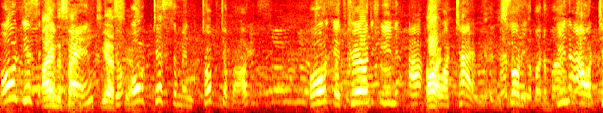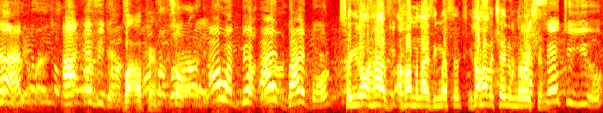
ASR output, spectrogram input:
All this I understand. event Yes, the yes. Old Testament talked about all occurred in our, right. our time. Sorry, in our time are evidence. But okay. so our, Bi- our Bible. So you don't have it a harmonizing method. You don't have a chain of narration. I said to you,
